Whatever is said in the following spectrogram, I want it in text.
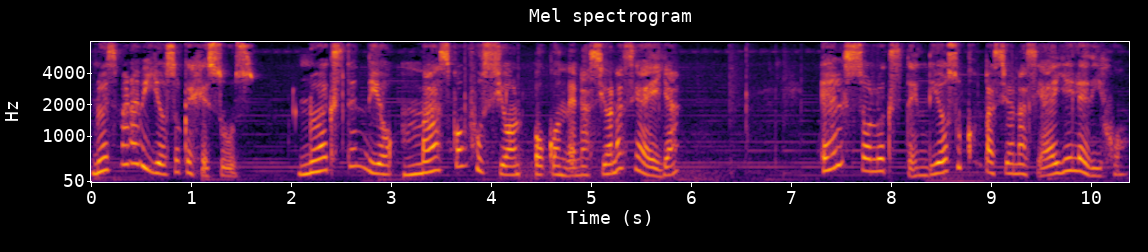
¿No es maravilloso que Jesús no extendió más confusión o condenación hacia ella? Él solo extendió su compasión hacia ella y le dijo,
